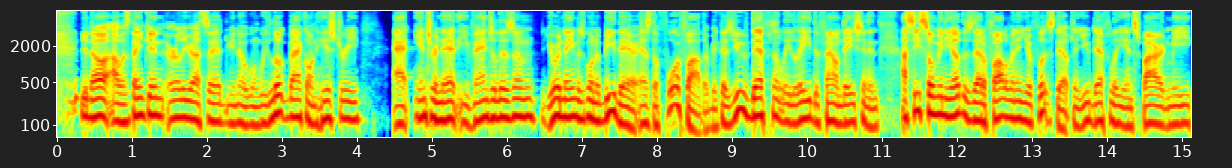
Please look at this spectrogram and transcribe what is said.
you know, I was thinking earlier, I said, you know, when we look back on history, at internet evangelism, your name is going to be there as the forefather because you've definitely laid the foundation. And I see so many others that are following in your footsteps, and you definitely inspired me.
